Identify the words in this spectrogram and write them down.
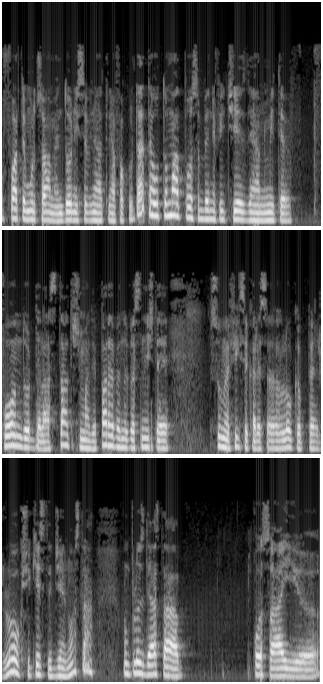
foarte mulți oameni dorni să vină la tine la facultate, automat poți să beneficiezi de anumite fonduri de la stat și mai departe, pentru că sunt niște sume fixe care se alocă per loc și chestii de genul ăsta. În plus de asta, poți să ai uh,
